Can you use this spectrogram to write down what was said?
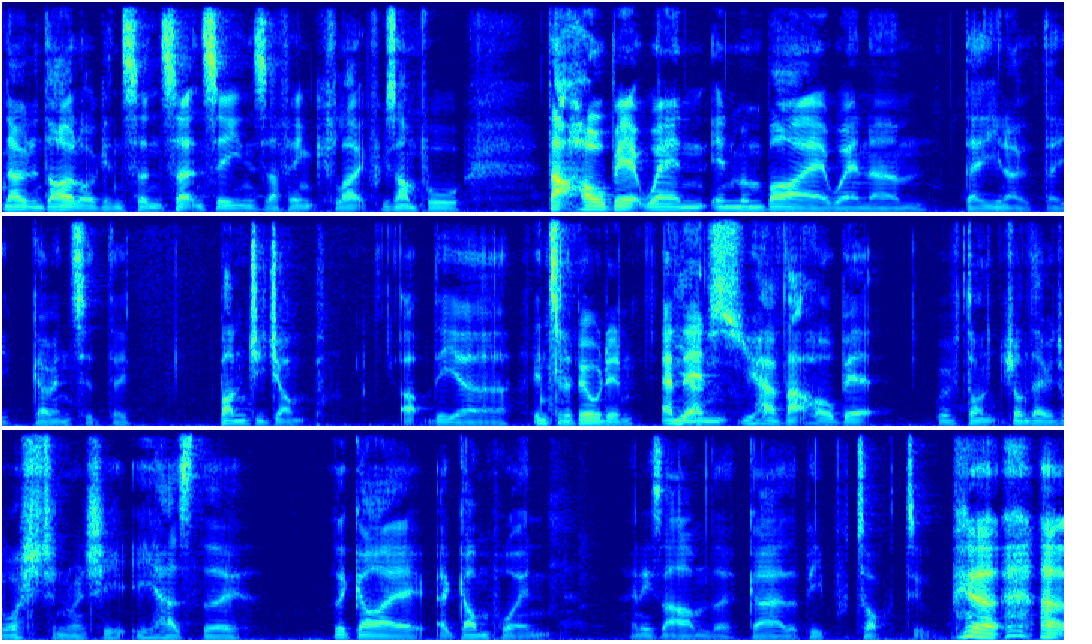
Nolan dialogue in certain, certain scenes. I think, like for example, that whole bit when in Mumbai when um, they you know they go into they bungee jump up the uh, into the building, and Yes. then you have that whole bit with Don, John David Washington when she he has the the guy at gunpoint. And he's like, I'm the guy that people talk to. Uh,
